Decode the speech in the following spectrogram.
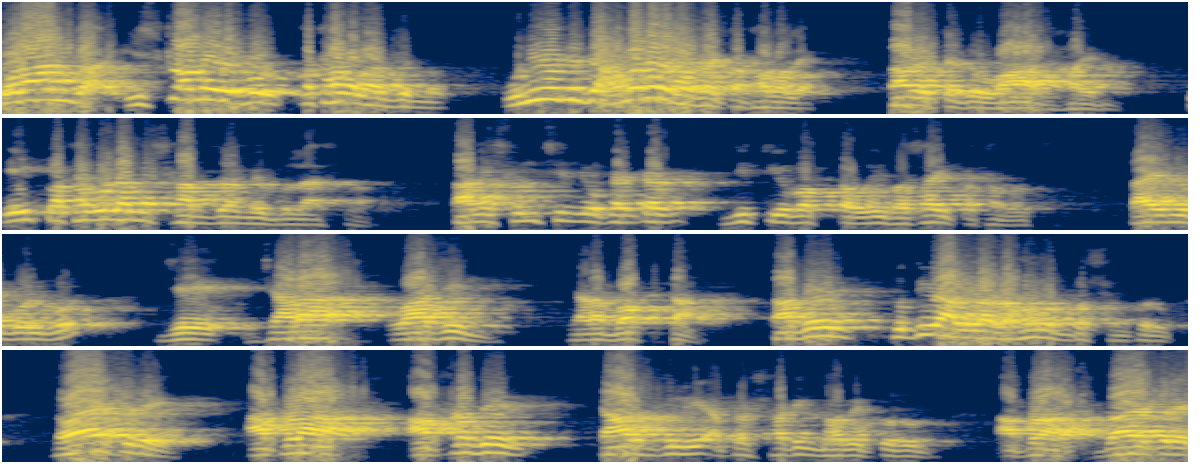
কোরআন বা ইসলামের উপর কথা বলার জন্য। উনিও যদি আমাদের ভাষায় কথা বলে তাহলে তাদের ওয়াজ হয় না। এই কথাগুলো আমি সাতগ্রামে বলে আসলাম। তা আমি শুনছি যে ওখানকার দ্বিতীয় বক্তা ওই ভাষায় কথা বলছে। তাই আমি বলব যে যারা ওয়াজিন যারা বক্তা, তাদের প্রতি আল্লাহ রহমত বর্ষণ করুক। দয়া করে আপনারা, আপনাদের কাজগুলি আপনারা সঠিকভাবে করুন। আপনারা দয়া করে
